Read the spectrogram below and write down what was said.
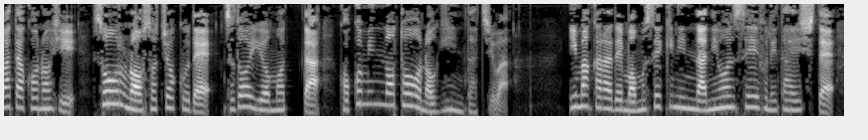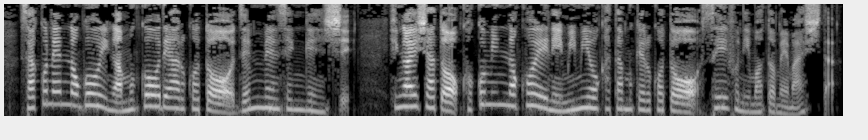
またこの日、ソウルの祖直で集いを持った国民の党の議員たちは、今からでも無責任な日本政府に対して昨年の合意が無効であることを全面宣言し、被害者と国民の声に耳を傾けることを政府に求めました。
